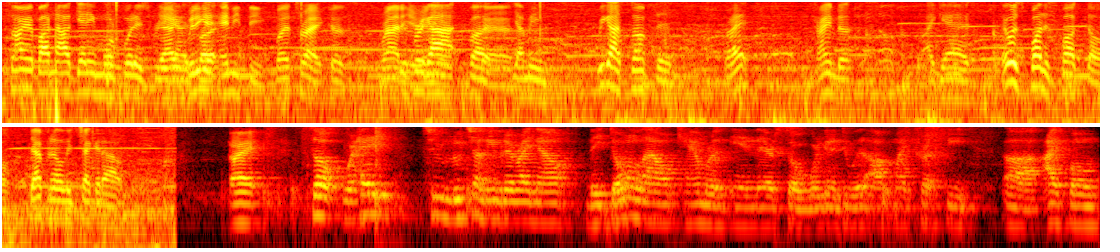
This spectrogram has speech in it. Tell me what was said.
Sorry about not getting more footage for Yeah, you guys. we didn't get anything, but it's right, because we're out of we here. forgot, anyways. but Yeah. I mean, we got something, right? Kinda. I guess. It was fun as fuck though. Definitely check it out. All right. So we're headed to Lucha Libre right now. They don't allow cameras in there, so we're gonna do it off my trusty uh, iPhone.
